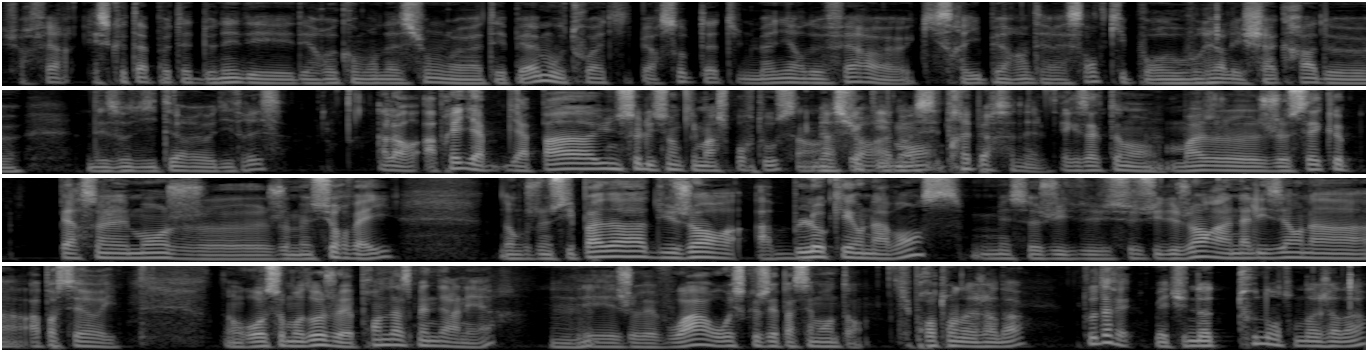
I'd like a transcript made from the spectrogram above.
Je vais refaire. Est-ce que tu as peut-être donné des, des recommandations euh, à TPM ou toi, à titre perso, peut-être une manière de faire euh, qui serait hyper intéressante, qui pourrait ouvrir les chakras de, des auditeurs et auditrices? Alors après, il n'y a, pas une solution qui marche pour tous. hein, Bien sûr, ah c'est très personnel. Exactement. Moi, je, je sais que personnellement, je, je me surveille. Donc, je ne suis pas du genre à bloquer en avance, mais je suis, je suis du genre à analyser en a, a posteriori. Donc, grosso modo, je vais prendre la semaine dernière Mhm. et je vais voir où est-ce que j'ai passé mon temps. Tu prends ton agenda, Tout à fait. mais tu notes tout dans ton agenda?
